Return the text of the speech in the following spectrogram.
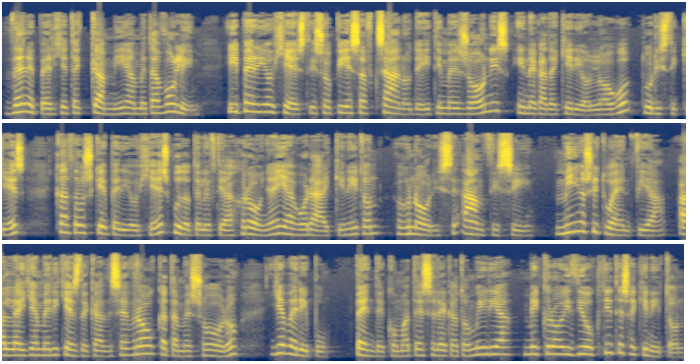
δεν επέρχεται καμία μεταβολή. Οι περιοχές στις οποίες αυξάνονται οι τιμές ζώνης είναι κατά κύριο λόγο τουριστικές, καθώς και περιοχές που τα τελευταία χρόνια η αγορά ακινήτων γνώρισε άνθηση. Μείωση του ένφια, αλλά για μερικές δεκάδες ευρώ κατά μέσο όρο για περίπου 5,4 εκατομμύρια μικροϊδιοκτήτες ακινήτων.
